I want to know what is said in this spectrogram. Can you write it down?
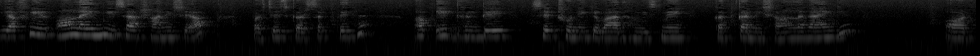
या फिर ऑनलाइन भी इसे आसानी से आप परचेज कर सकते हैं। अब एक घंटे सेट होने के बाद हम इसमें कट का निशान लगाएँगे, और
